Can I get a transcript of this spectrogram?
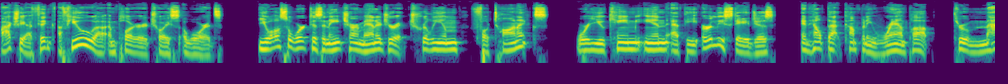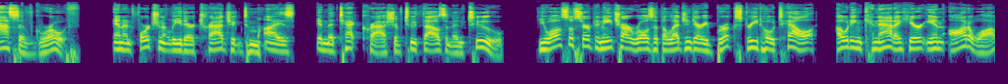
Actually, I think a few uh, Employer Choice Awards. You also worked as an HR manager at Trillium Photonics, where you came in at the early stages and helped that company ramp up through massive growth. And unfortunately, their tragic demise in the tech crash of 2002. You also served in HR roles at the legendary Brookstreet Hotel out in Canada here in Ottawa,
